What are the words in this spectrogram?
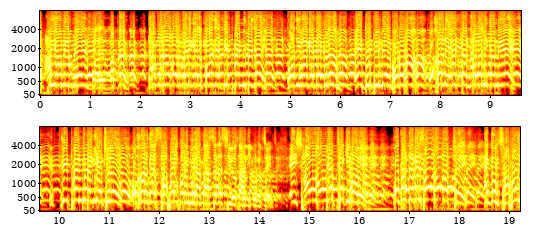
আপনি আমি আপনার ডায়মন্ড মেডিকেল কলেজে ট্রিটমেন্ট নিতে যাই। কদিন আগে দেখলাম এই দু তিন দিনের ঘটনা ওখানে একটা নাবালিকা মেয়ে ট্রিটমেন্ট নিতে গিয়েছিল ওখানকার সাফাই কর্মীরা সাথে শিলতাহানি করেছে। এই সাহস পেয়েছে কীভাবে? কোথা থেকে সাহস পাচ্ছে? একজন সাফাই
